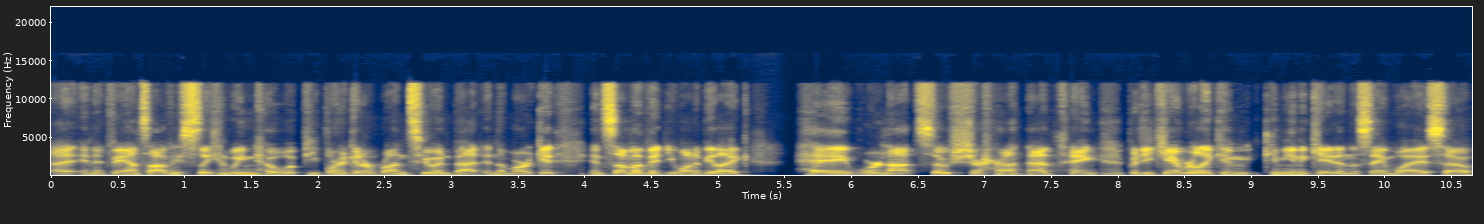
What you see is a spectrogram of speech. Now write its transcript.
uh, in advance, obviously, and we know what people are going to run to and bet in the market. And some of it you want to be like, hey, we're not so sure on that thing, but you can't really com- communicate in the same way. So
